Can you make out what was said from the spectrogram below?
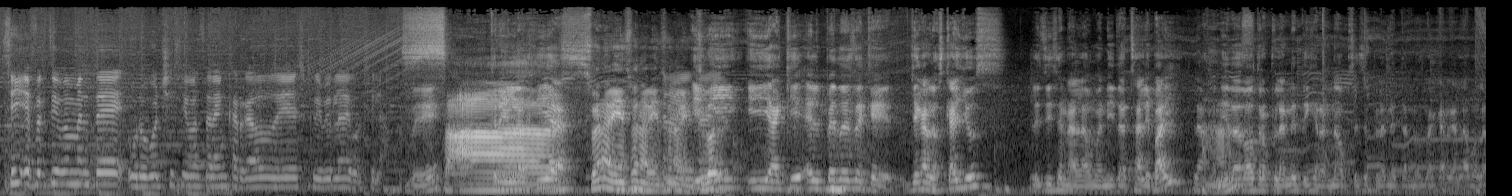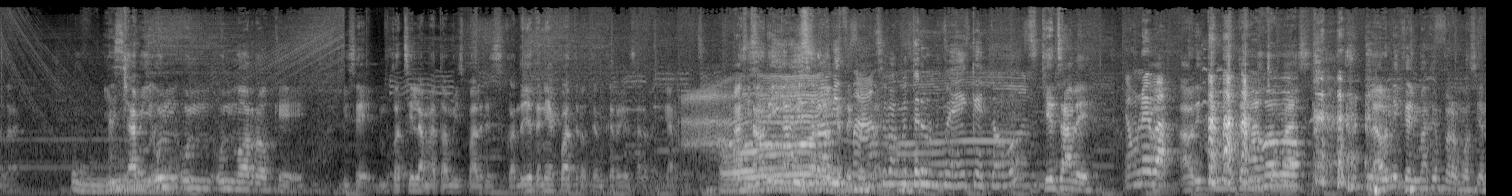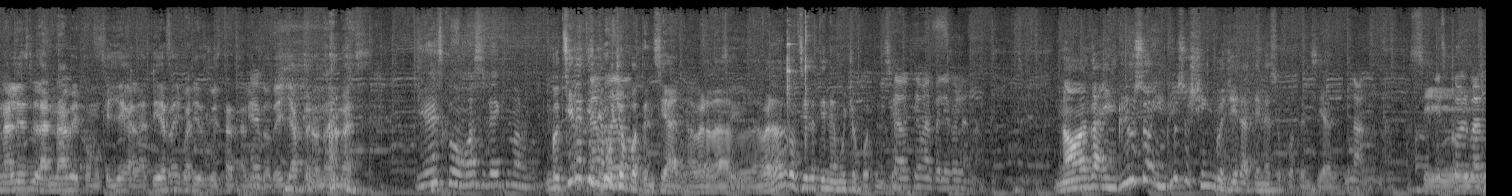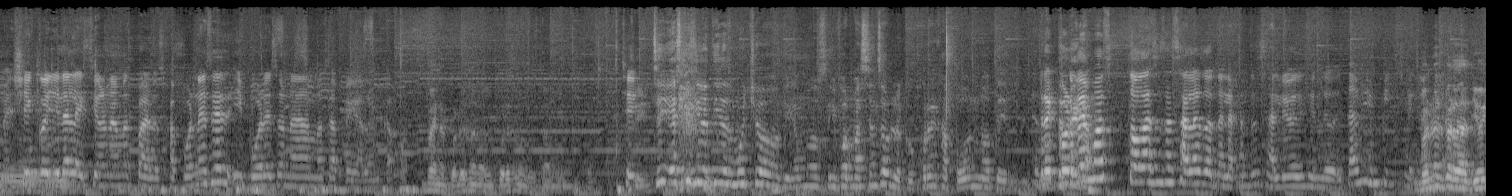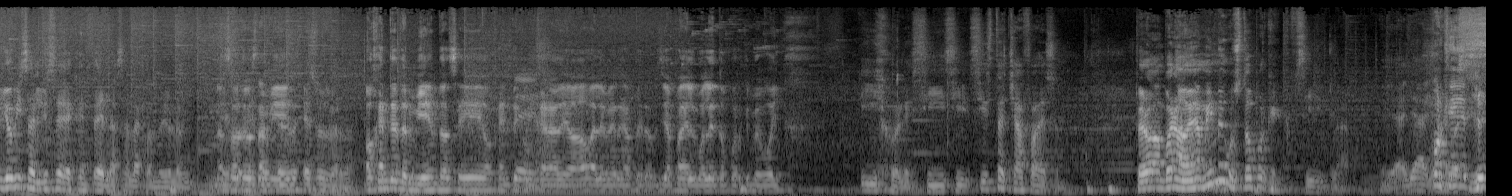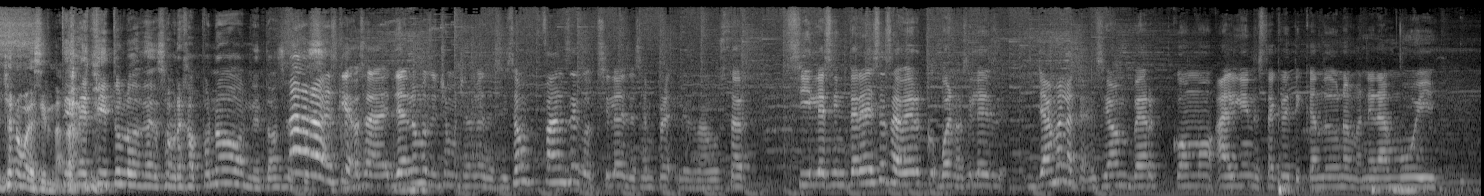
Sí, efectivamente, Urobuchi sí va a estar encargado de escribir la de Godzilla. Ve. Trilogía. Suena bien, suena bien, suena Y, bien. y- y aquí el pedo es de que llegan los Kaijus, les dicen a la humanidad sale bye, la Ajá. humanidad va a otro planeta y dijeron no, pues ese planeta nos va a cargar la voladora. Uh, Y Chavi, un, un, un morro que dice Godzilla mató a mis padres, cuando yo tenía cuatro tengo que regresar a vengarme. Oh. Hasta ahorita eso se es va, lo a que te meter, cuento. se va a meter un y todo. ¿Quién sabe? Un Eva. A- ahorita dicho huevo. más. La única imagen promocional es la nave como que llega a la Tierra y varios güeyes están saliendo de ella, pero no hay más. Es como. Godzilla tiene Ah, mucho potencial, la verdad. Sí. La verdad Godzilla tiene mucho La potencial. última película no. No, la- incluso incluso Shin Gojira tiene su potencial. No, no, no. Sí. Discúlpame. Shin Gojira la hicieron nada más para los japoneses y por eso nada más ha pegado en Japón. Bueno, por eso por eso me gustó a mí. Sí. Sí. Es que si no tienes mucho, digamos, información sobre lo que ocurre en Japón, no te. no te Recordemos todas esas salas donde la gente salió diciendo, está bien pinche. ¿no?". Bueno, es verdad, yo, yo vi salirse de gente de la sala cuando yo la vi. Nosotros Eso- también. Eso, eso es verdad. O gente durmiéndose, o gente Sí. con cara de, ah, vale verga, pero ya pagué el boleto porque me voy. Híjole, sí, sí, sí está chafa eso. Pero bueno, a mí me gustó porque sí, claro. Ya, ya, ya Porque no voy ya no voy a decir nada. Tiene título de, sobre Japón, no, entonces. No, pues, no, no, es que, o sea, ya lo hemos dicho muchas veces. Si son fans de Godzilla desde siempre, les va a gustar. Si les interesa saber, bueno, si les llama la atención ver cómo alguien está criticando de una manera muy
